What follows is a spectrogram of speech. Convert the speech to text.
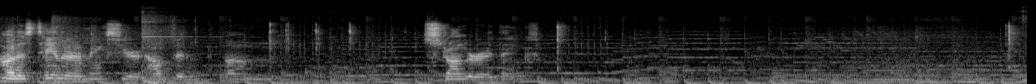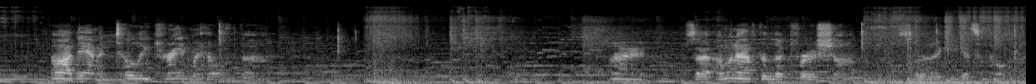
Oh, this tailor makes your outfit um, stronger, I think. Oh damn, it hmm. totally drained my health though. Alright, so I'm gonna have to look for a shop so that I can get some health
